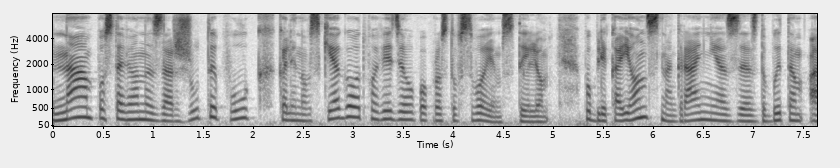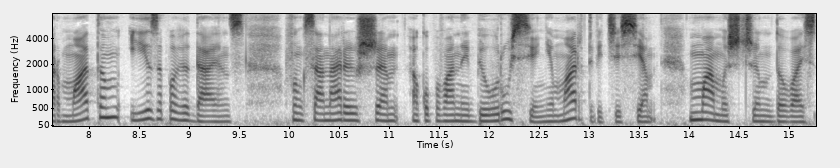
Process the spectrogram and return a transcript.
Na postawione zarzuty pułk Kalinowskiego odpowiedział po prostu w swoim stylu, publikując nagrania ze zdobytym armatem i zapowiadając – Функцыянарышы акупаванай Беларусі не мартвіце се мамы з чым до вас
